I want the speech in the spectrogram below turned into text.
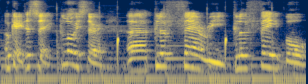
Oké, okay, de C. Cloyster. Uh, Clefairy. Clefable.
